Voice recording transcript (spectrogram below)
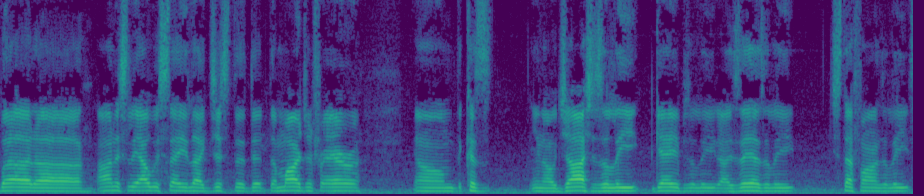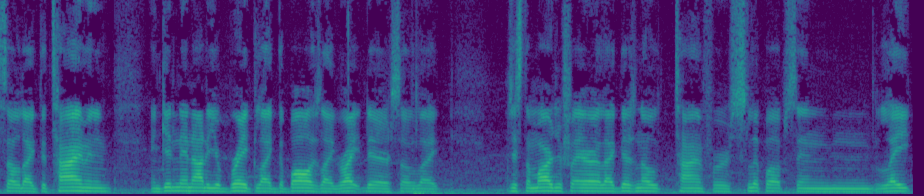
but uh, honestly, I would say like just the, the, the margin for error, um, because you know Josh is elite, Gabe's elite, Isaiah's elite, Stefon's elite. So like the timing and, and getting in out of your break, like the ball is like right there. So like just the margin for error, like there's no time for slip ups and late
